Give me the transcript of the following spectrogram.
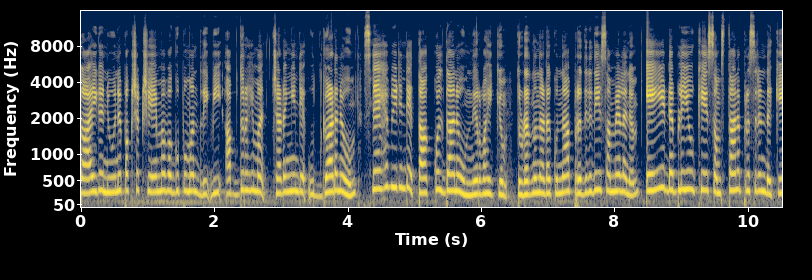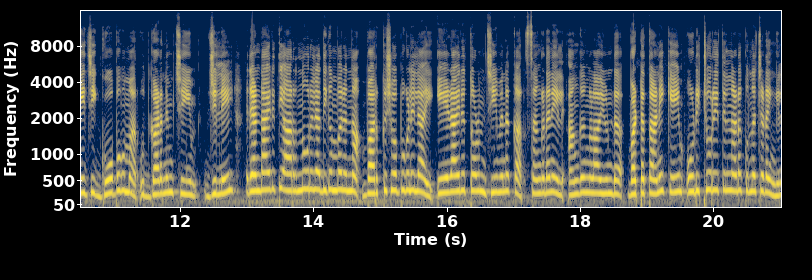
കായിക ന്യൂനപക്ഷ ക്ഷേമ വകുപ്പ് മന്ത്രി വി അബ്ദുറഹിമാൻ ചടങ്ങിന്റെ ഉദ്ഘാടനവും സ്നേഹവീടിന്റെ താക്കോൽ ദാനവും നിർവഹിക്കും. തുടർന്ന് നടക്കുന്ന പ്രതിനിധി സമ്മേളനം എ ഡബ്ല്യു കെ സംസ്ഥാന പ്രസിഡന്റ് കെ ജി ഗോപകുമാർ ഉദ്ഘാടനം ചെയ്യും. ജില്ലയിൽ രണ്ടായിരത്തി അറുന്നൂറിലധികം വരുന്ന വർക്ക്ഷോപ്പുകളിലായി ഏഴായിരത്തോളം ജീവനക്കാർ സംഘടനയിൽ അംഗങ്ങളായുണ്ട്. വട്ടത്താണി കെ എം ഓഡിറ്റോറിയത്തിൽ നടക്കുന്ന ചടങ്ങിൽ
